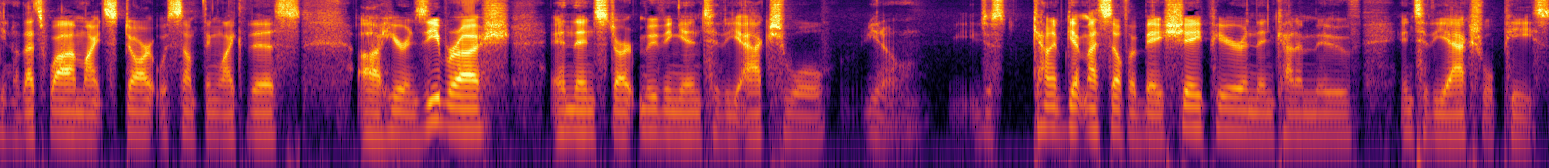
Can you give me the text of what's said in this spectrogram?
you know that's why I might start with something like this uh, here in ZBrush and then start moving into the actual you know just kind of get myself a base shape here and then kind of move into the actual piece.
